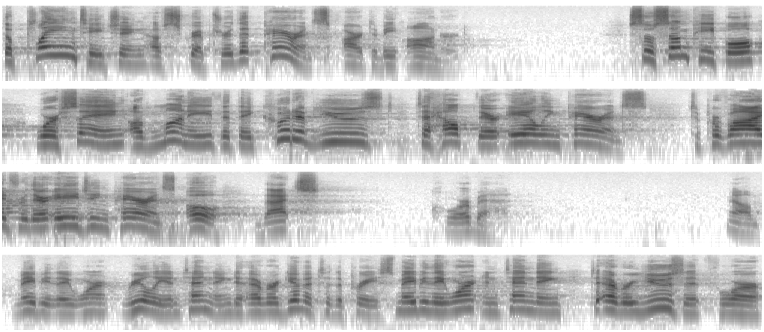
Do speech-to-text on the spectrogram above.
the plain teaching of Scripture that parents are to be honored. So some people were saying of money that they could have used to help their ailing parents, to provide for their aging parents, oh, that's Corban. Now, maybe they weren't really intending to ever give it to the priest. Maybe they weren't intending to ever use it for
